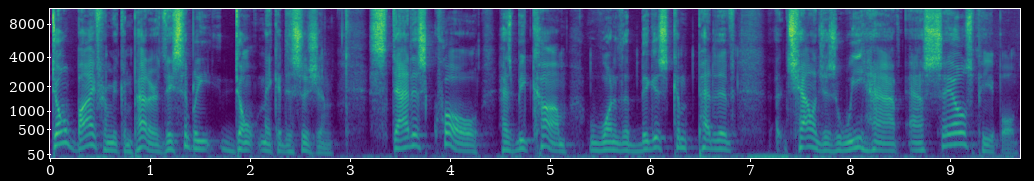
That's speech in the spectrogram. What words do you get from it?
don't buy from your competitors. They simply don't make a decision. Status quo has become one of the biggest competitive uh, challenges we have as salespeople.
